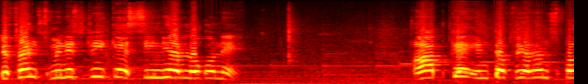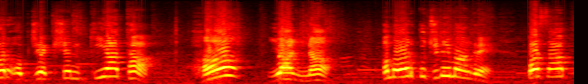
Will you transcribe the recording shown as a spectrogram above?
डिफेंस मिनिस्ट्री के सीनियर लोगों ने आपके इंटरफेरेंस पर ऑब्जेक्शन किया था, हाँ या ना? हम और कुछ नहीं मांग रहे हैं। बस आप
